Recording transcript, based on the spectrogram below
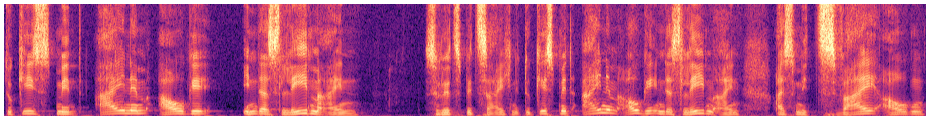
du gehst mit einem Auge in das Leben ein. So wird es bezeichnet. Du gehst mit einem Auge in das Leben ein, als mit zwei Augen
